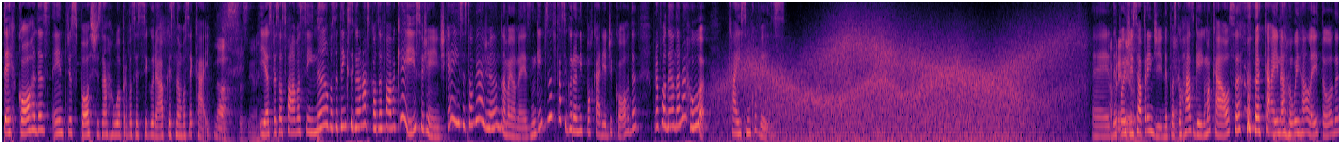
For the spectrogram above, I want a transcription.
ter cordas entre os postes na rua pra você segurar, porque senão você cai. Nossa senhora. E as pessoas falavam assim: não, você tem que segurar nas cordas. Eu falava: que isso, gente? Que isso? Vocês estão viajando na maionese. Ninguém precisa ficar segurando em porcaria de corda pra poder andar na rua. Caí cinco vezes. É, depois disso eu aprendi. Depois É. que eu rasguei uma calça, caí na rua e ralei toda,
